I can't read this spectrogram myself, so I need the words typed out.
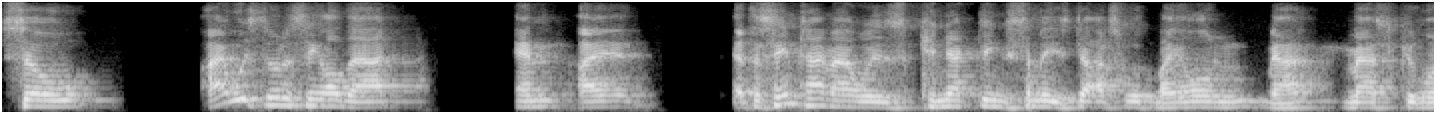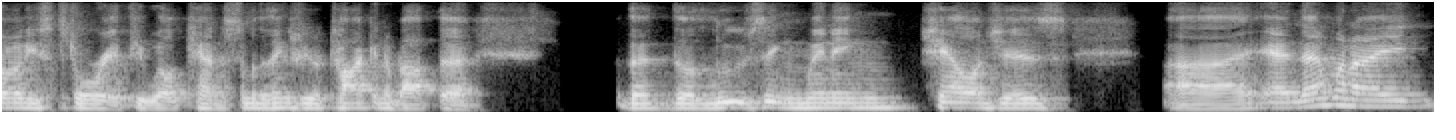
So I was noticing all that, and I at the same time I was connecting some of these dots with my own ma- masculinity story, if you will, Ken. Some of the things we were talking about the the the losing, winning challenges, uh, and then when I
